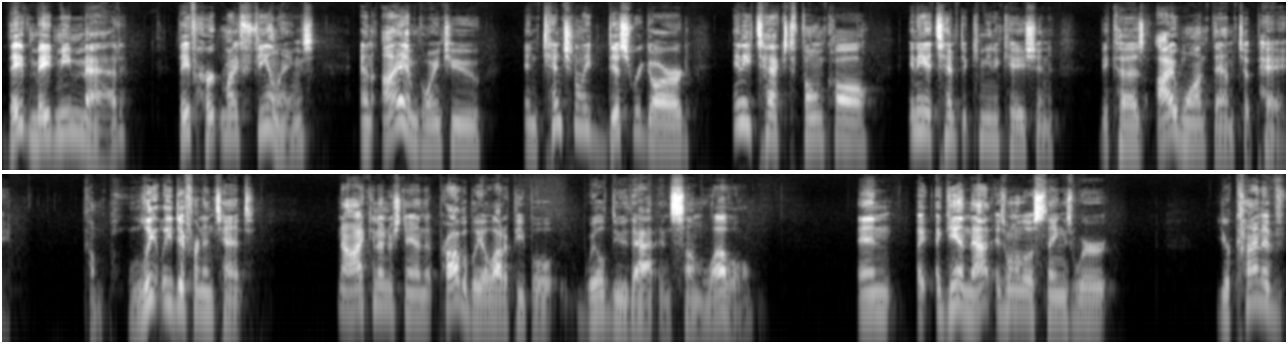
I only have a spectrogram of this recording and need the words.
they've made me mad, they've hurt my feelings, and I am going to intentionally disregard any text, phone call, any attempt at communication because I want them to pay. Completely different intent now, I can understand that probably a lot of people will do that in some level. And again, that is one of those things where you're kind of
